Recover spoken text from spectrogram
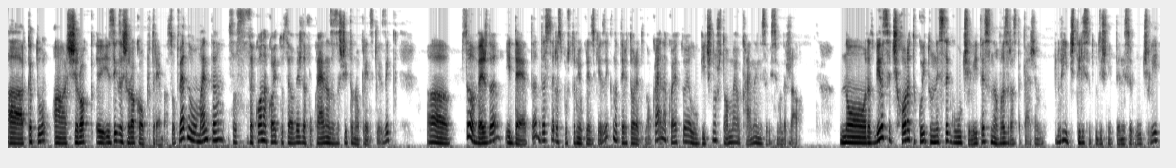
А, като а, широк, е, език за широка употреба. Съответно, в момента с закона, който се въвежда в Украина за защита на украински язик, а, се въвежда идеята да се разпространи украински язик на територията на Украина, което е логично, щом е Украина е независима държава. Но разбира се, че хората, които не са го учили, те са на възраст, да кажем, дори и 40 годишните не са го учили,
